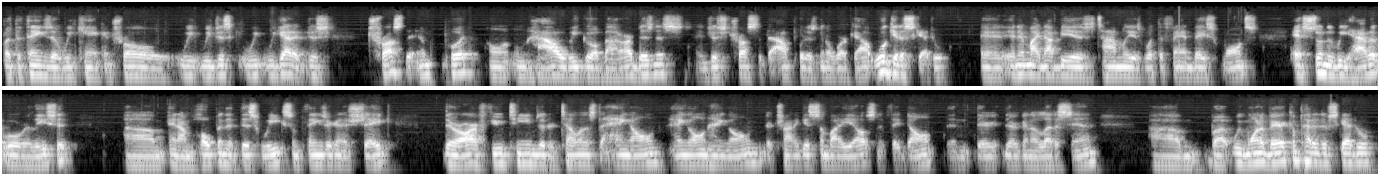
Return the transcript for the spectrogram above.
But the things that we can't control, we, we just we, we got to just trust the input on, on how we go about our business and just trust that the output is going to work out. We'll get a schedule, and, and it might not be as timely as what the fan base wants. As soon as we have it, we'll release it. Um, and I'm hoping that this week some things are going to shake. There are a few teams that are telling us to hang on, hang on, hang on. They're trying to get somebody else, and if they don't, then they're they're going to let us in. Um, but we want a very competitive schedule.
